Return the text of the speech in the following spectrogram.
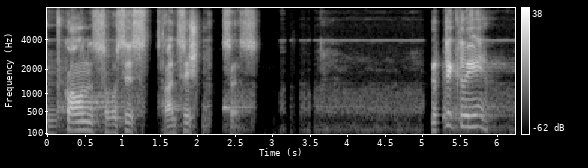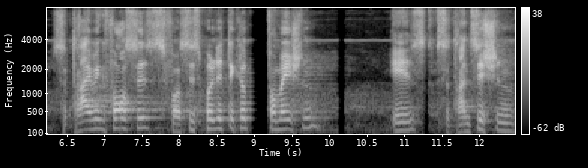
we've gone through this transition process. Politically, the driving forces for this political formation is the transition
